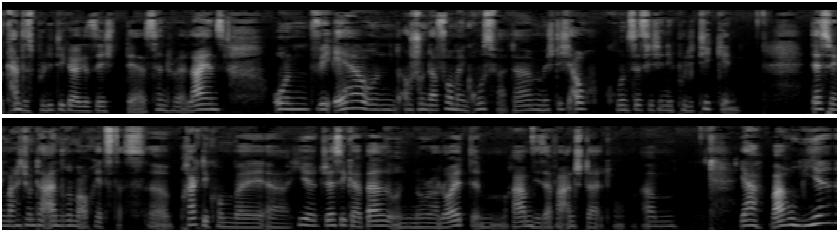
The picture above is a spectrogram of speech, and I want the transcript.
bekanntes Politikergesicht der Central Alliance und wie er und auch schon davor mein Großvater möchte ich auch grundsätzlich in die Politik gehen. Deswegen mache ich unter anderem auch jetzt das äh, Praktikum bei äh, hier Jessica Bell und Nora Lloyd im Rahmen dieser Veranstaltung. Ähm, ja, warum hier?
